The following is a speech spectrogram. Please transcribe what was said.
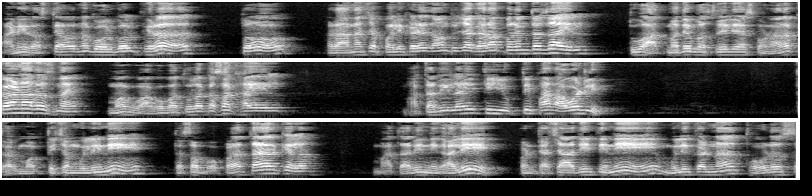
आणि रस्त्यावरनं गोल गोल फिरत तो रानाच्या पलीकडे जाऊन तुझ्या घरापर्यंत जाईल. तू आतमध्ये बसलेली आहेस कोणाला कळणारच नाही. मग वाघोबा तुला कसा खाईल? म्हातारीलाही ती युक्ती फार आवडली. तर मग तिच्या मुलीने तसा भोपळा तयार केला. म्हातारी निघाली पण त्याच्या आधी तिने मुलीकडनं थोडस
